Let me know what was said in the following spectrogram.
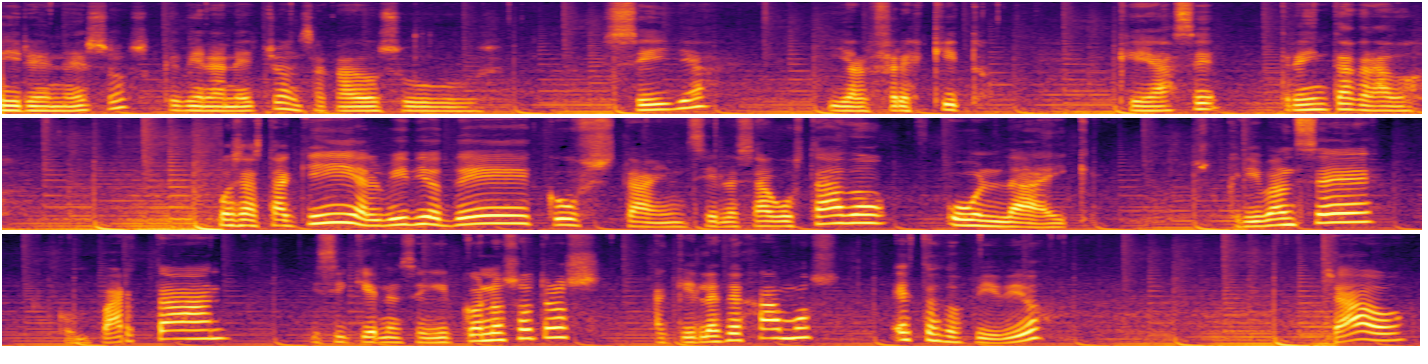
Miren esos que bien han hecho, han sacado sus sillas y al fresquito, que hace 30 grados. Pues hasta aquí el vídeo de Kufstein. Si les ha gustado, un like. Suscríbanse, compartan y si quieren seguir con nosotros, aquí les dejamos estos dos vídeos. Chao.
